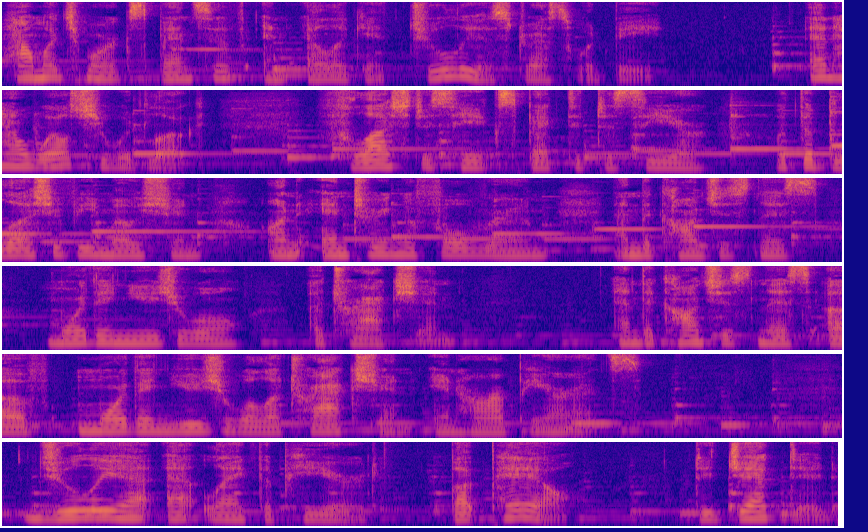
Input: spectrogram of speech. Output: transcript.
how much more expensive and elegant Julia's dress would be, and how well she would look flushed as he expected to see her, with the blush of emotion on entering a full room and the consciousness more than usual attraction, and the consciousness of more than usual attraction in her appearance. Julia at length appeared, but pale, dejected,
